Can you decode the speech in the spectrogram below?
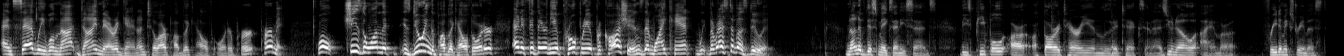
and sadly will not dine there again until our public health order per- permit. Well, she's the one that is doing the public health order, and if they're the appropriate precautions, then why can't we, the rest of us do it? None of this makes any sense. These people are authoritarian lunatics, and as you know, I am a freedom extremist.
